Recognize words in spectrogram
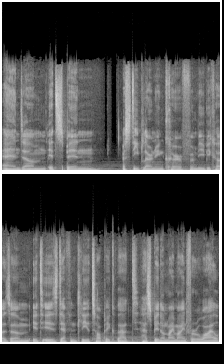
And um, it's been a steep learning curve for me because um, it is definitely a topic that has been on my mind for a while,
